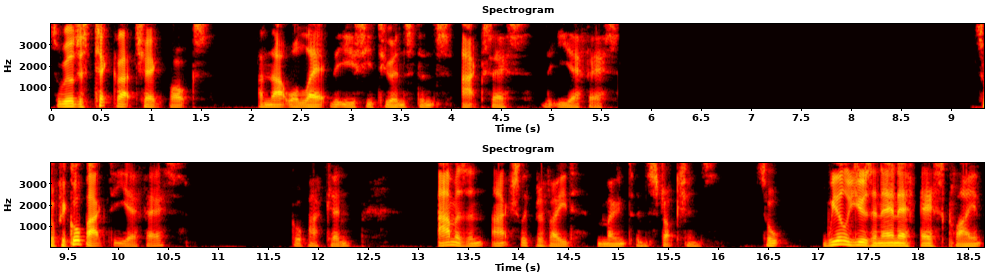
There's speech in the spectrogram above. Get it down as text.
So we'll just tick that checkbox and that will let the EC2 instance access the EFS. So if we go back to EFS, go back in, Amazon actually provide mount instructions. So we'll use an NFS client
